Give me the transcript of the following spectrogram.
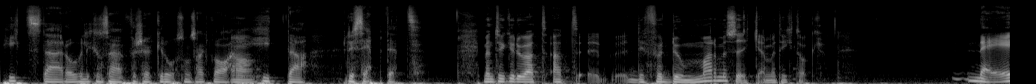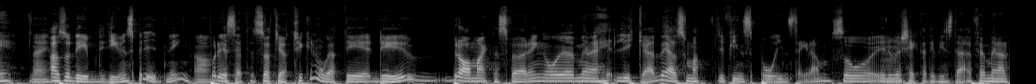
hits där och liksom så här försöker då som sagt var Ja. hitta receptet. Men tycker du att, att det fördummar musiken med TikTok? Nej, Nej? alltså det, det är ju en spridning Ja. på det sättet. Så att jag tycker nog att det, det är ju bra marknadsföring och jag menar lika väl som att det finns på Instagram så är det Mm. väl käckt att det finns där. För jag menar,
